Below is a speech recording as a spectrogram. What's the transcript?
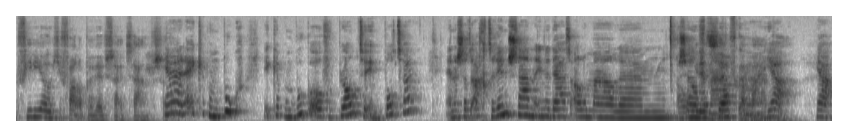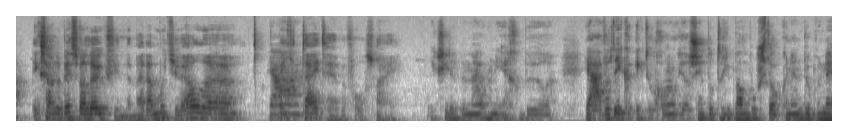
videootje van op een website staan. of zo. Ja, nee, ik heb een boek. Ik heb een boek over planten in potten. En er staat achterin staan inderdaad allemaal ehm Oh, zelf je dat zelf kan maken. Ja, ja, Ik zou dat best wel leuk vinden, maar dan moet je wel eh, Ja. een beetje tijd hebben volgens mij. Ik zie dat bij mij ook nog niet echt gebeuren. Ja, want ik, ik doe gewoon ook heel simpel drie bamboestokken en dan doe ik een, eh,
